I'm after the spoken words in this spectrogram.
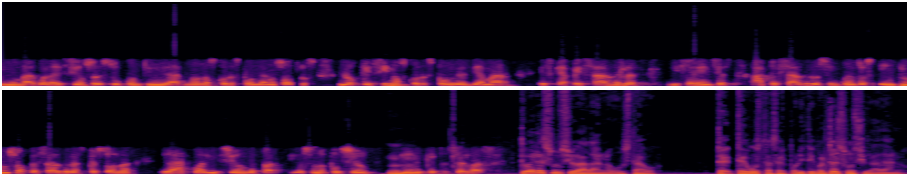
sin embargo, la decisión sobre su continuidad no nos corresponde a nosotros. Lo que sí nos corresponde es llamar, es que a pesar de las diferencias, a pesar de los encuentros, incluso a pesar de las personas, la coalición de partidos en la oposición tiene que preservarse. Tú eres un ciudadano, Gustavo. Te, te gusta ser político, pero tú eres un ciudadano.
